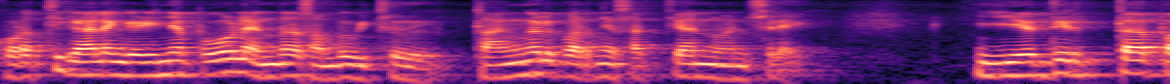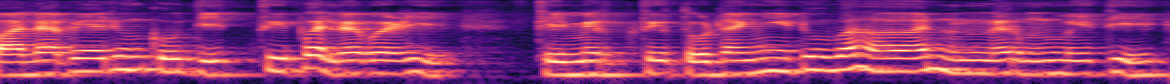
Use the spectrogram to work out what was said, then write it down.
കുറച്ചു കാലം കഴിഞ്ഞപ്പോൾ എന്താ സംഭവിച്ചത്? തങ്ങൾ പറഞ്ഞ സത്യാന്ന് മനസ്സിലായി. എതിർത്ത പല പേരും കുതിത്ത് പല വഴി തിമിർത്ത് തുടങ്ങിടുവാൻ നിർമ്മിതി.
